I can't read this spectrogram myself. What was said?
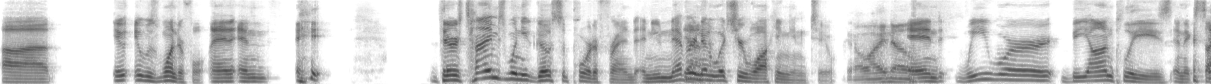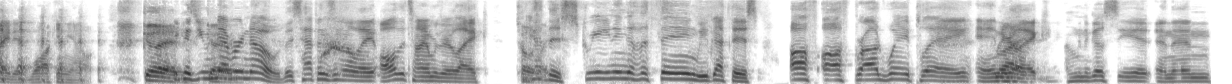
uh, it, it was wonderful, and and there's times when you go support a friend and you never Yeah. know what you're walking into, oh, I know. and we were beyond pleased and excited walking out good. because you good. never know. This happens in LA all the time, where they're like, "We got this screening of a thing. We've got this off off Broadway play," and you're like, "I'm gonna go see it," and then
